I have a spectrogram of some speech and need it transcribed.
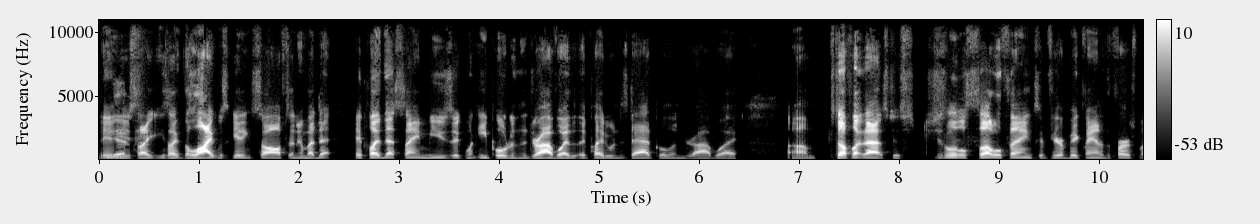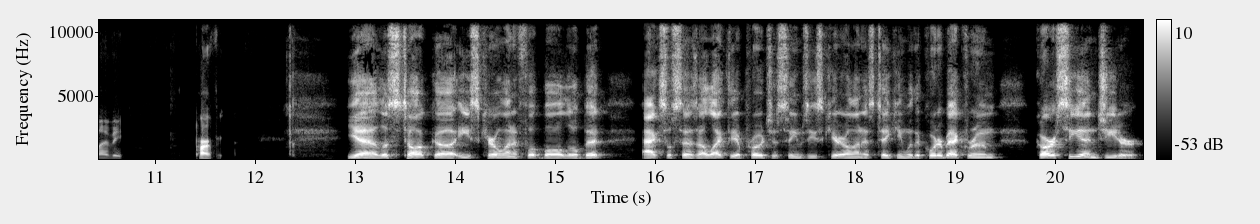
it yeah. was like he's like the light was getting soft and my dad they played that same music when he pulled in the driveway that they played when his dad pulled in the driveway. Um, stuff like that's just just little subtle things. If you're a big fan of the first movie, perfect. Yeah, let's talk uh, East Carolina football a little bit. Axel says, I like the approach it seems East Carolina is taking with the quarterback room Garcia and Jeter.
